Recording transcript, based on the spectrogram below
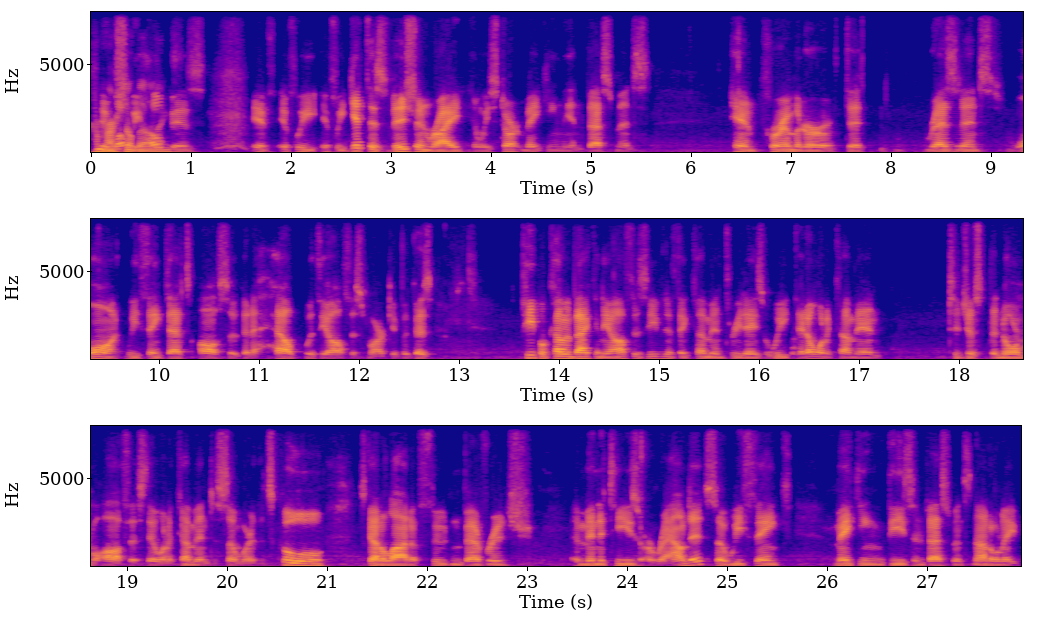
Commercial what we buildings. hope is if if we if we get this vision right and we start making the investments in perimeter that residents want, we think that's also going to help with the office market because people coming back in the office, even if they come in three days a week, they don't want to come in to just the normal office. They want to come into somewhere that's cool. It's got a lot of food and beverage amenities around it. So we think making these investments not only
